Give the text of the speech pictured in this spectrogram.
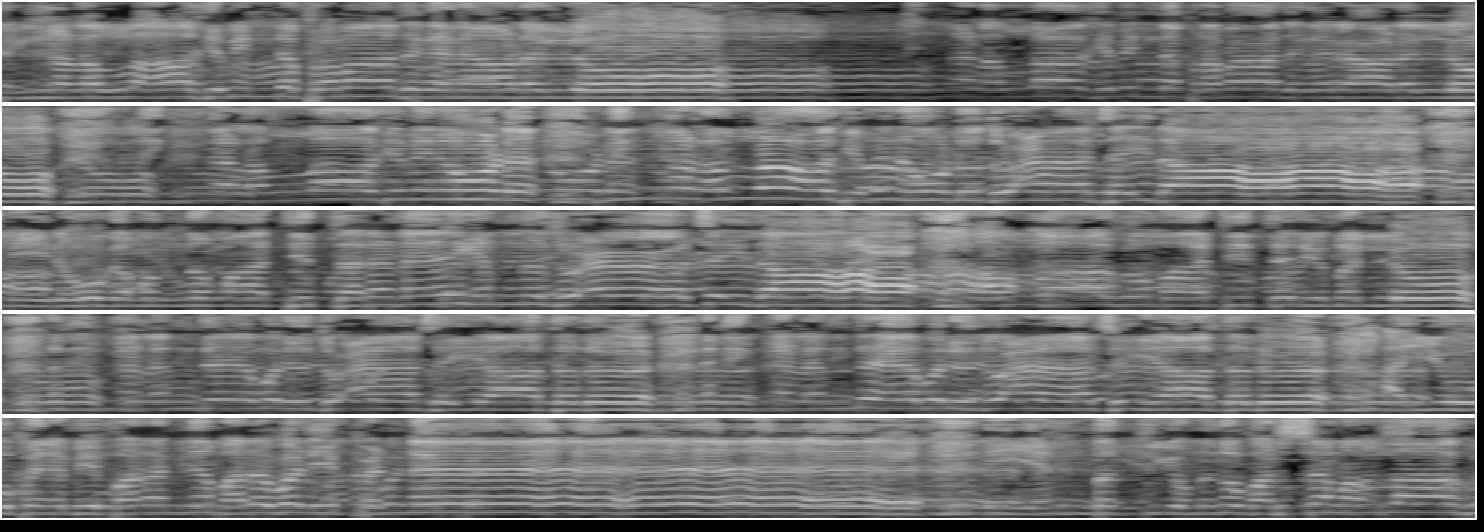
നിങ്ങൾ അള്ളാഹുവിന്റെ പ്രവാചകനാണല്ലോ. നിങ്ങൾ അള്ളാഹുവിന്റെ പ്രവാചകനാണല്ലോ നിങ്ങൾ അള്ളാഹുവിനോട് നിങ്ങൾ അള്ളാഹുവിനോട് ദുആ ചെയ്താ. ഈ രോഗമൊന്ന് മാറ്റി തരണേ എന്ന് ദുആ ചെയ്താ. അള്ളാഹു മാറ്റി തരുമല്ലോ നിങ്ങൾ എന്തേ ഒരു ദുആ ചെയ്യാത്തത്? നിങ്ങൾ എന്തേ ഒരു ദുആ ചെയ്യാത്തത്? അയ്യൂബ് നബി പറഞ്ഞ മറുപടി പെണ്ണ് എൺപത്തിയൊന്ന് വർഷം അള്ളാഹു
